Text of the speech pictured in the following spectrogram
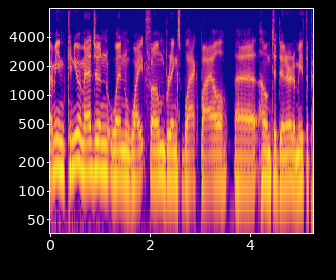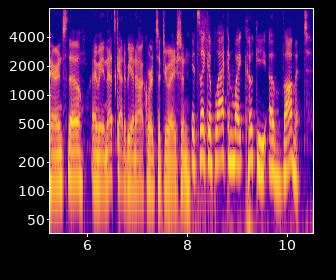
I mean, can you imagine when white foam brings black bile uh, home to dinner to meet the parents, though? I mean, that's got to be an awkward situation. It's like a black and white cookie of vomit.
